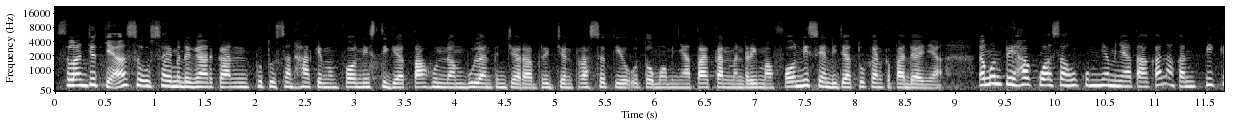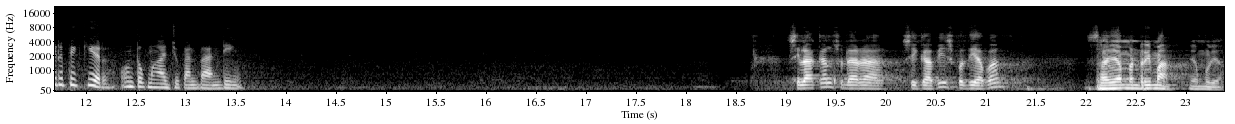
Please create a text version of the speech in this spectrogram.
Selanjutnya, seusai mendengarkan putusan hakim memfonis 3 tahun 6 bulan penjara, Brigjen Prasetyo Utomo menyatakan menerima vonis yang dijatuhkan kepadanya. Namun pihak kuasa hukumnya menyatakan akan pikir-pikir untuk mengajukan banding. Silakan saudara sikapi seperti apa? Saya menerima, Yang Mulia.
